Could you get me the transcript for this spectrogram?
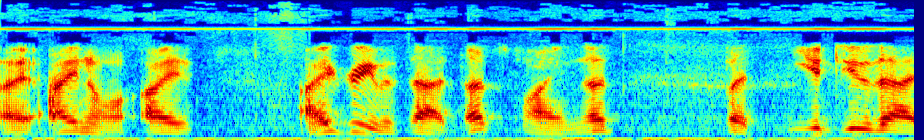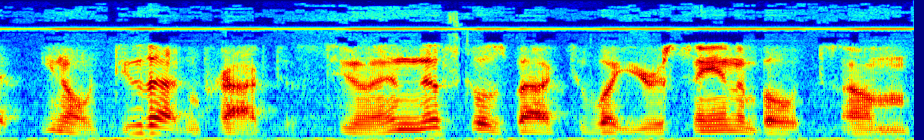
I, I know. I, I agree with that. That's fine. That, but you do that. You know, do that in practice too. And this goes back to what you were saying about um,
